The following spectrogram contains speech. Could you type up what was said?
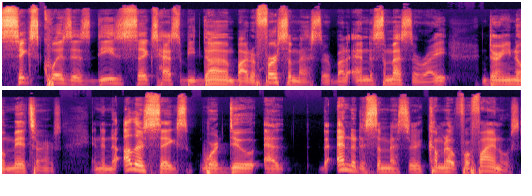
six quizzes, these six has to be done by the first semester, by the end of semester, right? During, you know, midterms. And then the other six were due at the end of the semester coming up for finals.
